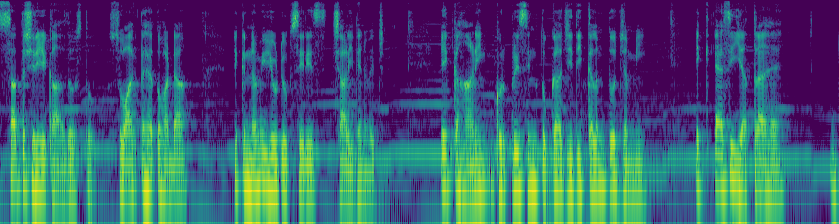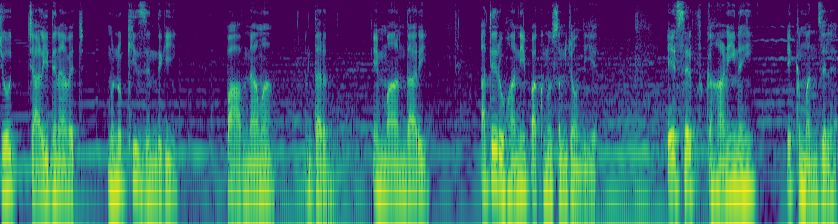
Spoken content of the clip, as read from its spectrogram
ਸਤਿ ਸ਼੍ਰੀ ਅਕਾਲ ਦੋਸਤੋ, ਸਵਾਗਤ ਹੈ ਤੁਹਾਡਾ ਇੱਕ ਨਵੀਂ YouTube ਸੀਰੀਜ਼ 40 ਦਿਨ ਵਿੱਚ। ਇਹ ਕਹਾਣੀ ਗੁਰਪ੍ਰੀਤ ਸਿੰਘ ਤੁੱਗਾ ਜੀ ਦੀ ਕਲਮ ਤੋਂ ਜੰਮੀ ਇੱਕ ਐਸੀ ਯਾਤਰਾ ਹੈ ਜੋ 40 ਦਿਨਾਂ ਵਿੱਚ ਮਨੁੱਖੀ ਜ਼ਿੰਦਗੀ, ਭਾਵਨਾਵਾਂ, ਦਰਦ, ਇਮਾਨਦਾਰੀ ਅਤੇ ਰੂਹਾਨੀ ਪੱਖ ਨੂੰ ਸਮਝਾਉਂਦੀ ਹੈ। ਇਹ ਸਿਰਫ ਕਹਾਣੀ ਨਹੀਂ, ਇੱਕ ਮੰਜ਼ਿਲ ਹੈ।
